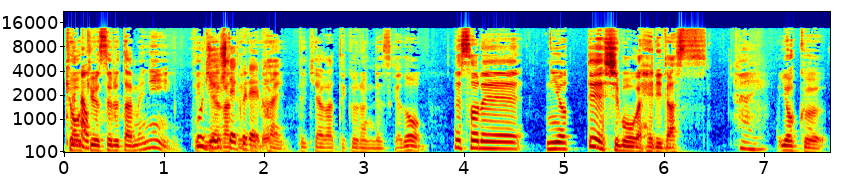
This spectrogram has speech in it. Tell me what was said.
供給するために補充出来上がってしてくれるはい。出来上がってくるんですけど、で、それによって脂肪が減り出す。はい。よく、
